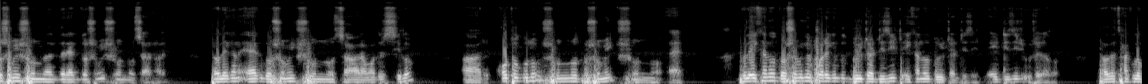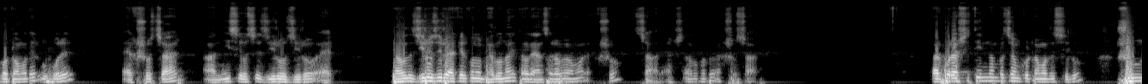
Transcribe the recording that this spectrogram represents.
দশমিক শূন্য এক দ্বারা এক দশমিক শূন্য চার হয়? তাহলে এখানে এক দশমিক শূন্য চার আমাদের ছিল, আর কতগুলো শূন্য দশমিক শূন্য এক? তাহলে এখানেও দশমিকের পরে কিন্তু দুইটা ডিজিট এখানেও দুইটা ডিজিট এই ডিজিট উঠে গেল। তাহলে থাকল কত আমাদের? উপরে একশো চার, আর নিচে হচ্ছে জিরো জিরো এক। তাহলে জিরো জিরো একের কোনো ভ্যালু নাই, তাহলে অ্যান্সার হবে আমার একশো চার। অ্যান্সার হবে কত? একশো চার। তারপর আসি তিন নম্বর যে অঙ্কটা আমাদের ছিল, শূন্য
